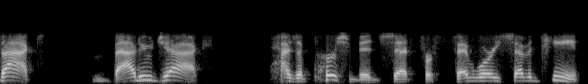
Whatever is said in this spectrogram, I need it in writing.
fact, Badou Jack has a purse bid set for February 17th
